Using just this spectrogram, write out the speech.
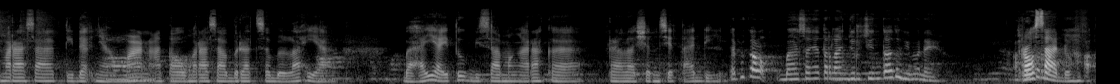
merasa tidak nyaman atau merasa berat sebelah ya bahaya itu bisa mengarah ke relationship tadi. Tapi kalau bahasanya terlanjur cinta tuh gimana ya? Rosa dong. Ah,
